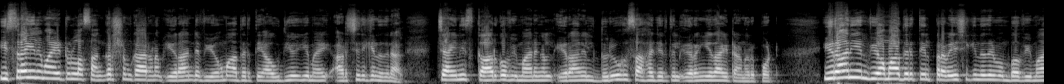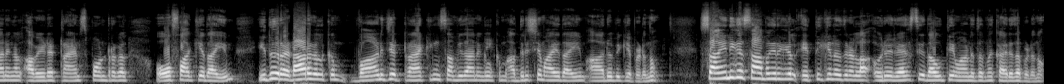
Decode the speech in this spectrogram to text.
ഇസ്രായേലുമായിട്ടുള്ള സംഘർഷം കാരണം ഇറാന്റെ വ്യോമാതിർത്തി ഔദ്യോഗികമായി അടച്ചിരിക്കുന്നതിനാൽ ചൈനീസ് കാർഗോ വിമാനങ്ങൾ ഇറാനിൽ ദുരൂഹ സാഹചര്യത്തിൽ ഇറങ്ങിയതായിട്ടാണ് റിപ്പോർട്ട്. ഇറാനിയൻ വ്യോമാതിരത്തിൽ പ്രവേശിക്കുന്നതിന് മുമ്പ് വിമാനങ്ങൾ അവയുടെ ട്രാൻസ്പോണ്ടറുകൾ ഓഫാക്കിയതായും ഇത് റഡാറുകൾക്കും വാണിജ്യ ട്രാക്കിംഗ് സംവിധാനങ്ങൾക്കും അദൃശ്യമായതായും ആരോപിക്കപ്പെടുന്നു. സൈനിക സാമഗ്രികൾ എത്തിക്കുന്നതിനുള്ള ഒരു രഹസ്യ ദൗത്യമാണിതെന്ന് കരുതപ്പെടുന്നു.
